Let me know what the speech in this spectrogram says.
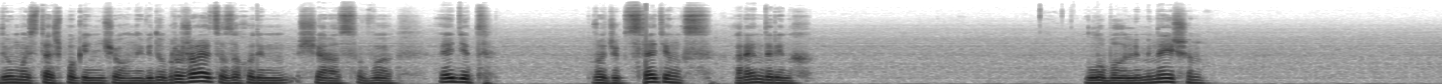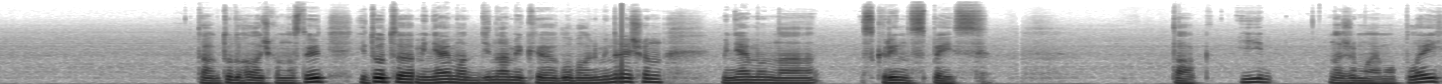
Дивимось теж, поки нічого не відображається. Заходимо ще раз в Edit, Project Settings, Rendering, Global Illumination. Так, тут галочка в нас стоїть. І тут е, міняємо Dynamic е, Global Illumination, міняємо на Screen Space. Так, і нажимаємо Play.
